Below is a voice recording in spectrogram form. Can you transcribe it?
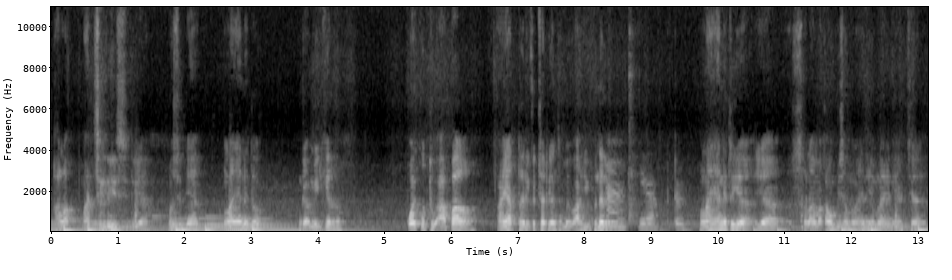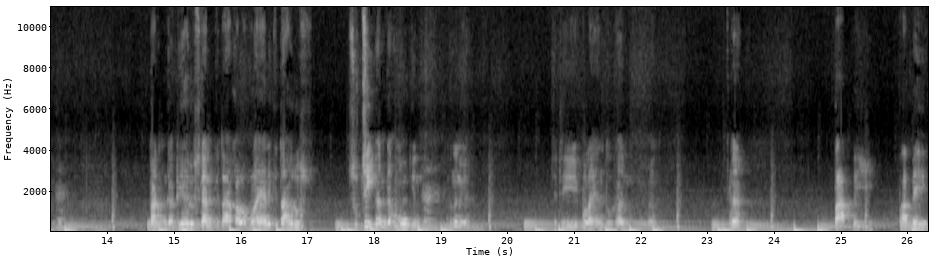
kalau majelis itu ya maksudnya melayani itu nggak mikir kowe kudu apal ayat dari kejadian sampai wahyu bener ya? Hmm. Iya, betul. melayani itu ya ya selama kamu bisa melayani ya melayani aja gitu. Hmm. kan nggak diharuskan kita kalau melayani kita harus suci kan nggak mungkin Hmm. bener ya jadi pelayan Tuhan gitu kan nah tapi tapi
